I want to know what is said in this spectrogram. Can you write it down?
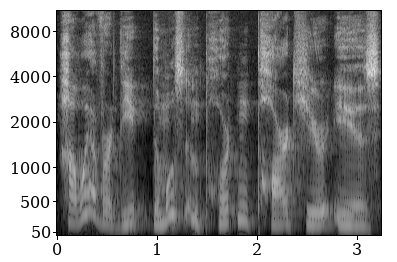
However, the, the most important part here is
